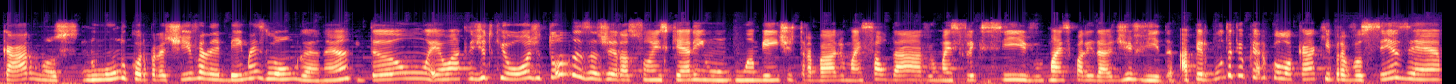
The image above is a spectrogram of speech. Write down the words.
ficarmos no mundo corporativo é bem mais longa, né? Então, eu acredito que hoje todas as gerações querem um, um ambiente de trabalho mais saudável, mais flexível, mais qualidade de vida. A pergunta que eu quero colocar aqui para vocês é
